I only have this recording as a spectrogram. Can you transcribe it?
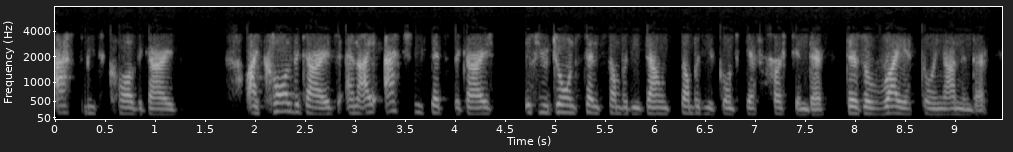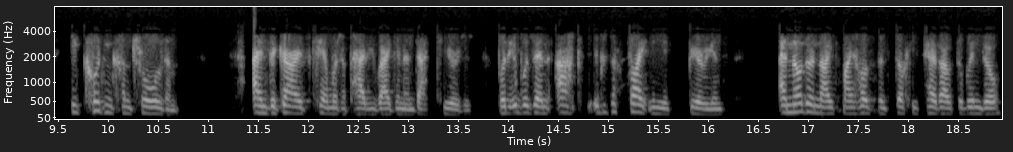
asked me to call the guards. I called the guards and I actually said to the guards, if you don't send somebody down, somebody is going to get hurt in there. There's a riot going on in there. He couldn't control them. And the guards came with a paddy wagon and that cleared it. But it was an act, it was a frightening experience. Another night, my husband stuck his head out the window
